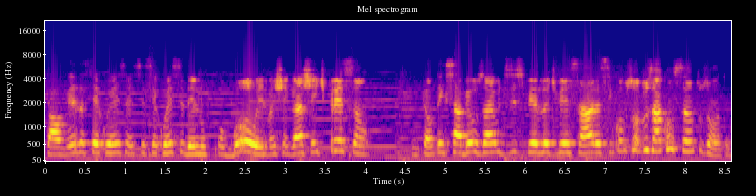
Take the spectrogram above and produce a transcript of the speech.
Talvez a sequência, se a sequência dele não for boa, ele vai chegar cheio de pressão. Então tem que saber usar o desespero do adversário, assim como soube usar com o Santos ontem.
